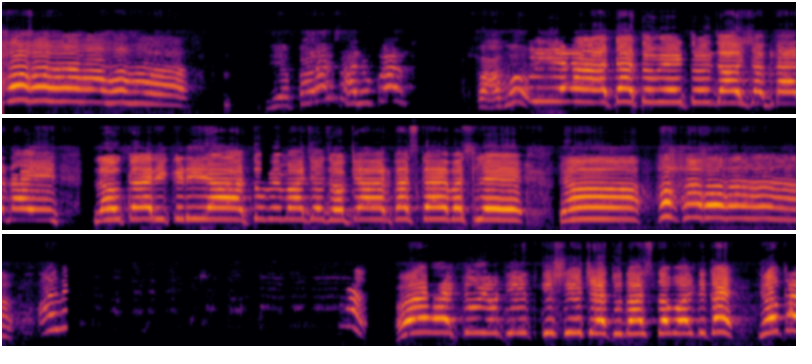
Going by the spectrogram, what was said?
हा, हा, हा, हा, हा. ये पळा सानू पळ बाबू प्रिया, आता तुम्ही इथून जाऊ शकणार नाही लवकर इकडे या तुम्ही माझ्या झोक्यावर कस काय बसले? या. तू एवढी इतकी शिवची तू जास्त बोलती काय? येऊ का.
